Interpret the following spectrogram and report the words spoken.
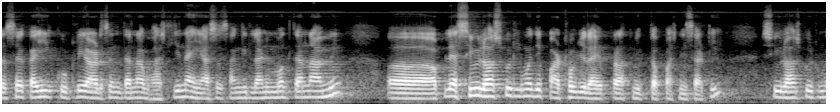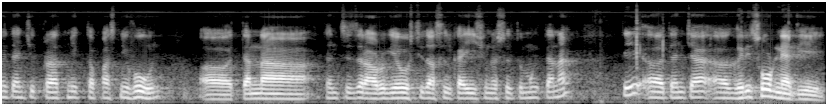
तसं काही कुठली अडचण त्यांना भासली नाही असं सांगितलं आणि मग त्यांना आम्ही आपल्या सिव्हिल हॉस्पिटलमध्ये पाठवलेलं आहे प्राथमिक तपासणीसाठी. सिव्हिल हॉस्पिटलमध्ये त्यांची प्राथमिक तपासणी होऊन त्यांना त्यांचे जर आरोग्य व्यवस्थित असेल काही इश्यू नसेल तर मग त्यांना ते त्यांच्या घरी सोडण्यात येईल.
